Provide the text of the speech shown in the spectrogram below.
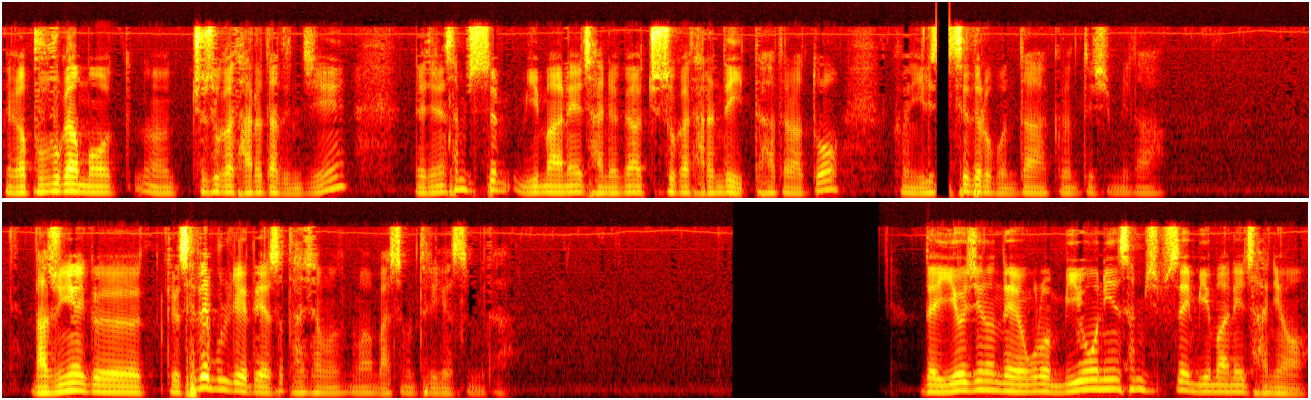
그러니까 부부가 뭐 어, 주소가 다르다든지 내지는 30세 미만의 자녀가 주소가 다른 데 있다 하더라도 그건 1 세대로 본다 그런 뜻입니다. 나중에 그, 그 세대 분리에 대해서 다시 한번 말씀을 드리겠습니다. 네, 이어지는 내용으로 미혼인 30세 미만의 자녀,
